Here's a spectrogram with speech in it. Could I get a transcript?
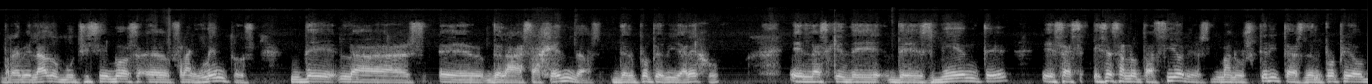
revelado muchísimos eh, fragmentos de las, eh, de las agendas del propio Villarejo, en las que de, desmiente esas, esas anotaciones manuscritas del propio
